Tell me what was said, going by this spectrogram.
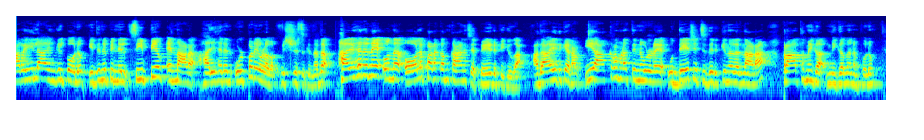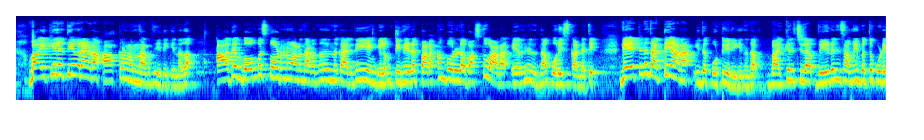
അറിയില്ല എങ്കിൽ പോലും ഇതിന് പിന്നിൽ സി എന്നാണ് ഹരിഹരൻ ഉൾപ്പെടെയുള്ളവർ വിശ്വസിക്കുന്നത്. ഹരിഹരനെ ഒന്ന് ഓലപ്പടക്കം കാണിച്ച് പേടിപ്പിക്കുക. അതായിരിക്കണം ഈ ആക്രമണത്തിലൂടെ ഉദ്ദേശിച്ചിരിക്കുന്നതെന്നാണ് പ്രാഥമിക നിഗമനം പോലും. ബൈക്കിലെത്തിയവരാണ് ആക്രമണം നടത്തിയിരിക്കുന്നത്. ആദ്യം ബോംബ് സ്ഫോടനമാണ് നടന്നതെന്ന് കരുതിയെങ്കിലും പിന്നീട് പടക്കം പോലുള്ള വസ്തുവാണ് എറിഞ്ഞതെന്ന് പോലീസ് കണ്ടെത്തി. ഗേറ്റിന് തട്ടിയാണ് ഇത് പൊട്ടിയിരിക്കുന്നത്. ബൈക്കിൽ ചിലർ വീടിന് സമീപത്ത് കൂടി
